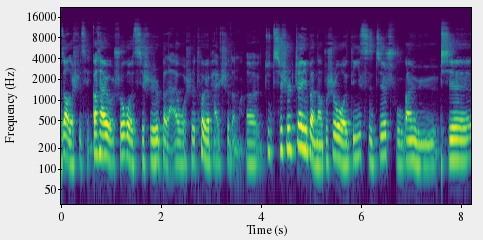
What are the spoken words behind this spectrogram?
教的事情。刚才有说过，其实本来我是特别排斥的嘛，呃，就其实这一本呢不是我第一次接触关于一些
